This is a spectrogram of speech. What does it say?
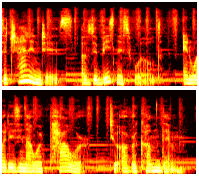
the challenges of the business world, and what is in our power to overcome them.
